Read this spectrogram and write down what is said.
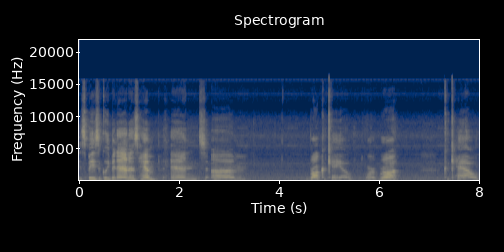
It's basically bananas, hemp, and um, raw cacao or raw cacao.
